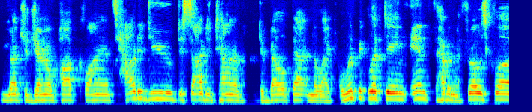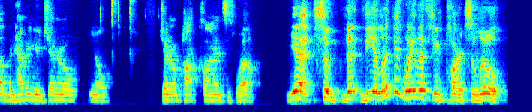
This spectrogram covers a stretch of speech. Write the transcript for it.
you got your general pop clients. How did you decide to kind of develop that into like Olympic lifting and having a throws club and having your general you know general pop clients as well? Yeah. So the the Olympic weightlifting part's a little.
